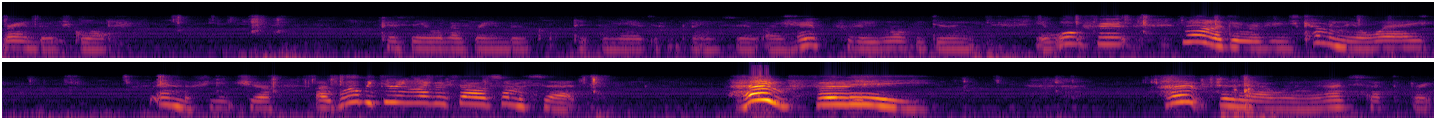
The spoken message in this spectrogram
Rainbow Squad because they all have rainbow cockpits and they have different planes. So I hopefully will be doing a walkthrough, more LEGO reviews coming your way in the future. I will be doing LEGO Wars Somerset. Hopefully! Hopefully I will, and I just have to break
